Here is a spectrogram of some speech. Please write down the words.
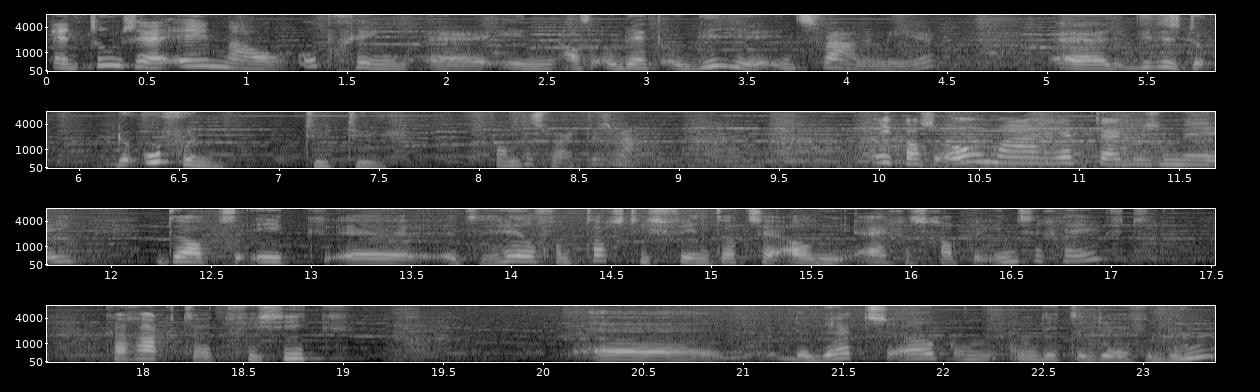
En toen zij eenmaal opging uh, in, als Odette Odille in het Zwanemeer. Uh, dit is de, de oefentutu van de Zwarte Zwaan. Ik als oma heb daar dus mee dat ik uh, het heel fantastisch vind dat zij al die eigenschappen in zich heeft. Karakter, fysiek, de guts ook, om, om dit te durven doen.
